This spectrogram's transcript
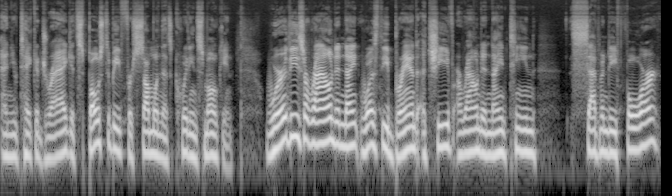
and you take a drag. It's supposed to be for someone that's quitting smoking. Were these around in night? Was the brand Achieve around in 1974?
